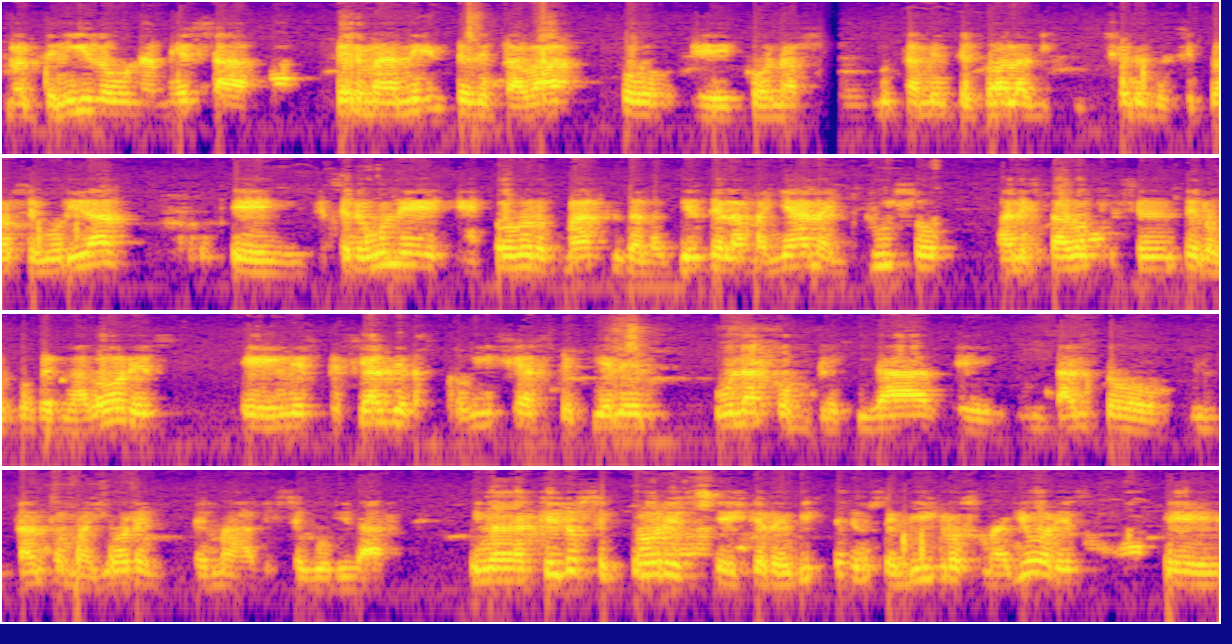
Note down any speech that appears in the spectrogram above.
mantenido una mesa permanente de trabajo con absolutamente todas las instituciones sector seguridad, que se reúne todos los martes a las 10 de la mañana, incluso han estado presentes los gobernadores, en especial de las provincias que tienen una complejidad eh, un, tanto, un tanto mayor en tema de seguridad. En aquellos sectores eh, que revisten peligros mayores, eh,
